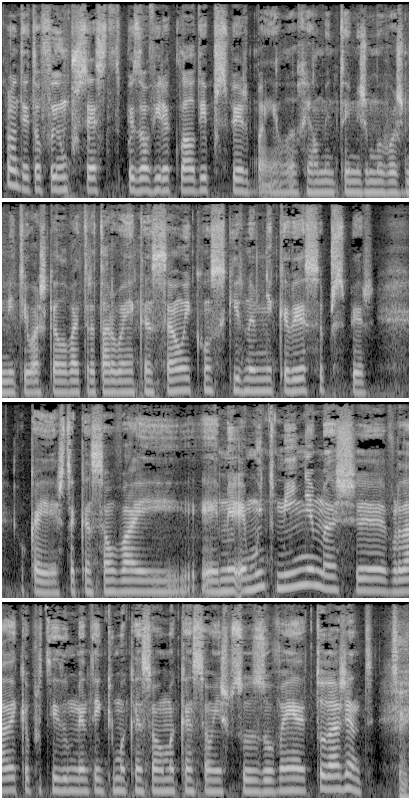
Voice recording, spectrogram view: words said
Pronto, então foi um processo de depois ouvir a Cláudia e perceber, bem, ela realmente tem mesmo uma voz bonita, eu acho que ela vai tratar bem a canção e conseguir na minha cabeça perceber. Ok, esta canção vai. É, é muito minha, mas eh, a verdade é que a partir do momento em que uma canção é uma canção e as pessoas ouvem, é toda a gente. Sim.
